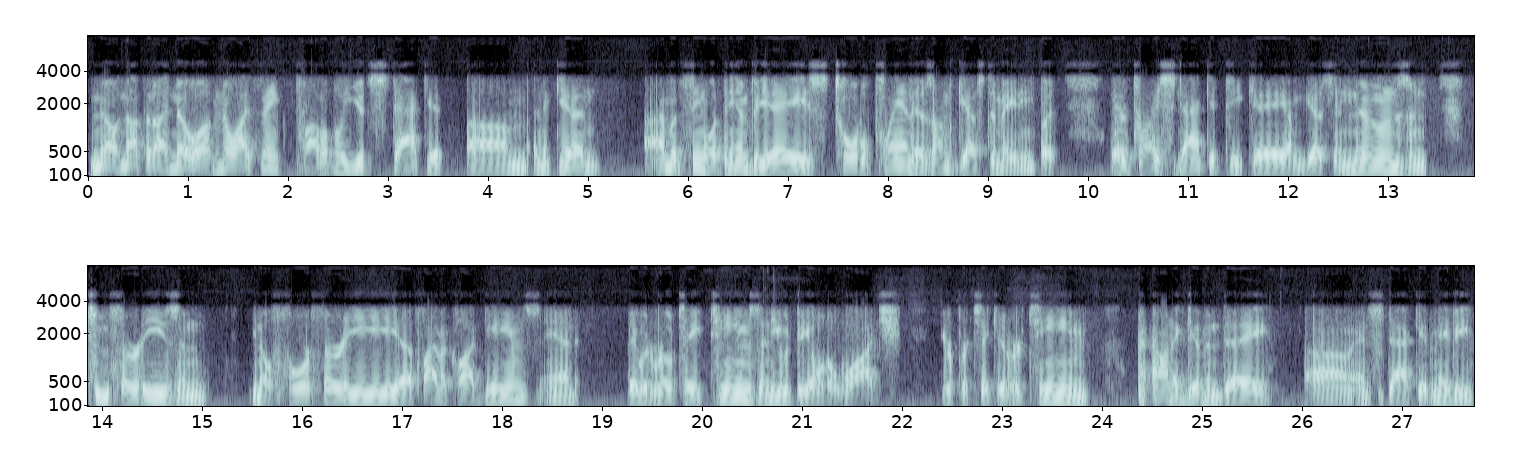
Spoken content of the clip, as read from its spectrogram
No, not that I know of. No, I think probably you'd stack it. Um, and again, I haven't seen what the NBA's total plan is. I'm guesstimating, but they would probably stack it. PK. I'm guessing noons and two thirties and you know four thirty, uh, five o'clock games, and they would rotate teams, and you would be able to watch your particular team on a given day uh, and stack it. Maybe,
